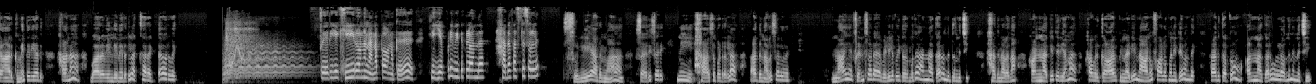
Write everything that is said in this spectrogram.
யாருக்குமே தெரியாது. ஆனா வர வேண்டிய நேரத்துல கரெக்டா வருவேன். பெரிய ஹீரோன்னு நினைப்பா உனக்கு? நீ எப்படி வீட்டுக்குள்ள வந்த? அத ஃபர்ஸ்ட் சொல்லு. சொல்லியே ஆகணுமா? சரி சரி. நீ ஆசைப்படுறல அதனால சொல்லுவேன். நான் என் ஃப்ரெண்ட்ஸோட வெளியில போயிட்டு வரும்போது அண்ணா கார் வந்துட்டு இருந்துச்சு. அதனாலதான் அண்ணாக்கே தெரியாம அவர் கார் பின்னாடியே நானும் ஃபாலோ பண்ணிட்டே வந்தேன். அதுக்கப்புறம் அண்ணா கார் உள்ள வந்து நின்னுச்சு.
